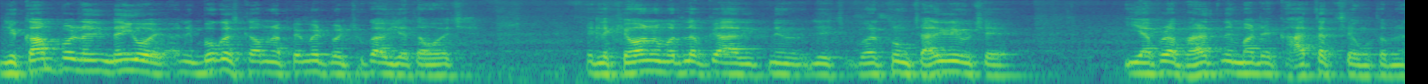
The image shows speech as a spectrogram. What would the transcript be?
જે કામ પણ નહીં નહીં હોય અને બોગસ કામના પેમેન્ટ પણ ચૂકાવી જતા હોય છે. એટલે કહેવાનો મતલબ કે આ રીતનું જે વર્તણૂક ચાલી રહ્યું છે, એ આપણા ભારતને માટે ઘાતક છે, હું તમને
